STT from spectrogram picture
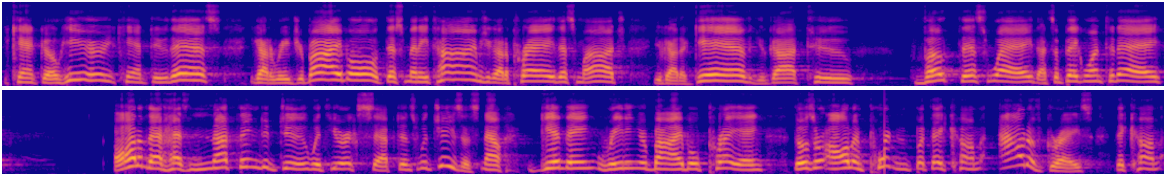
you can't go here, you can't do this, you got to read your Bible this many times, you got to pray this much, you got to give, you got to vote this way. That's a big one today. All of that has nothing to do with your acceptance with Jesus. Now, giving, reading your Bible, praying, those are all important, but they come out of grace. They come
